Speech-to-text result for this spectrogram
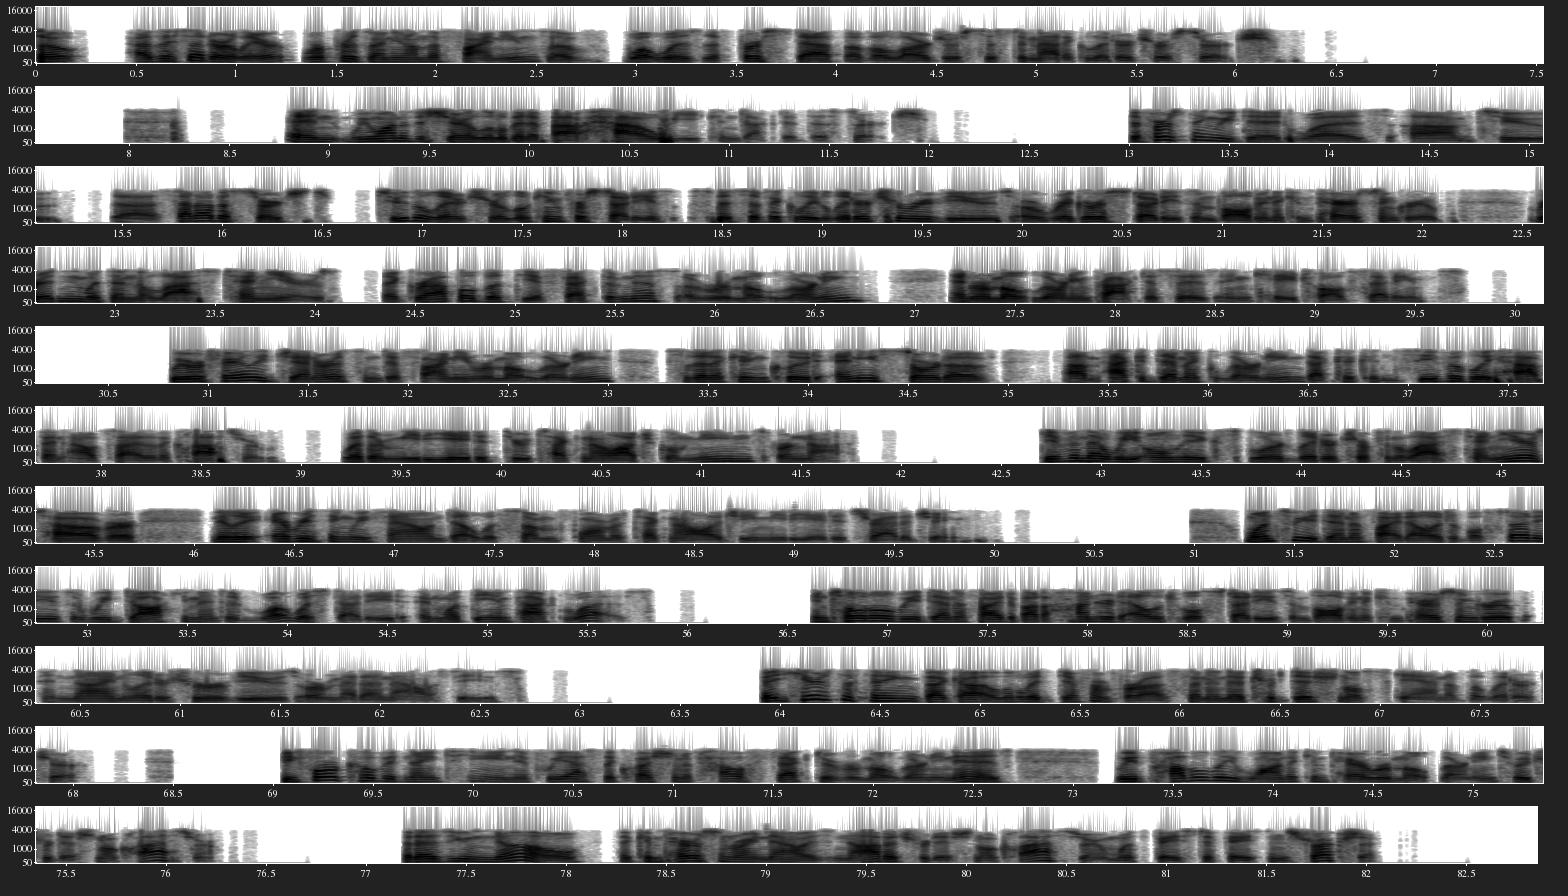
So, as I said earlier, we're presenting on the findings of what was the first step of a larger systematic literature search. And we wanted to share a little bit about how we conducted this search. The first thing we did was um, to uh, set out a search to the literature looking for studies, specifically literature reviews or rigorous studies involving a comparison group written within the last 10 years that grappled with the effectiveness of remote learning and remote learning practices in K-12 settings. We were fairly generous in defining remote learning so that it can include any sort of um, academic learning that could conceivably happen outside of the classroom, whether mediated through technological means or not. Given that we only explored literature for the last 10 years, however, nearly everything we found dealt with some form of technology-mediated strategy. Once we identified eligible studies, we documented what was studied and what the impact was. In total, we identified about 100 eligible studies involving a comparison group and nine literature reviews or meta-analyses. But here's the thing that got a little bit different for us than in a traditional scan of the literature. Before COVID-19, if we asked the question of how effective remote learning is, we'd probably want to compare remote learning to a traditional classroom. But as you know, the comparison right now is not a traditional classroom with face-to-face -face instruction.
